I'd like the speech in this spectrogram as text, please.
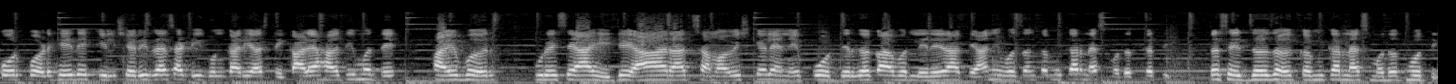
कोरपड हे देखील शरीरासाठी गुणकारी असते. काळ्या हळदीमध्ये फायबर पुरेसे आहे जे आहारात समावेश केल्याने पोट दीर्घकाळ भरलेले राहते आणि वजन कमी करण्यास मदत करते तसेच जळजळ कमी करण्यास मदत होते.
